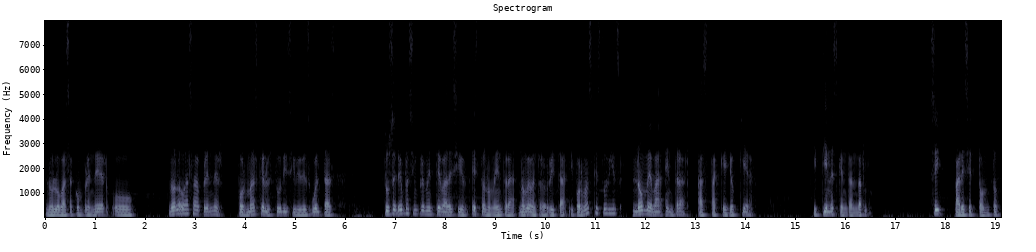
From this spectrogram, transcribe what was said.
no lo vas a comprender o no lo vas a aprender. Por más que lo estudies y le des vueltas, tu cerebro simplemente va a decir, esto no me entra, no me va a entrar ahorita, y por más que estudies, no me va a entrar hasta que yo quiera. Y tienes que entenderlo. Sí, parece tonto,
